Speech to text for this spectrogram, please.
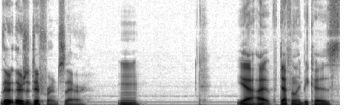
there, there's a difference there. Mm. Yeah, I, definitely because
